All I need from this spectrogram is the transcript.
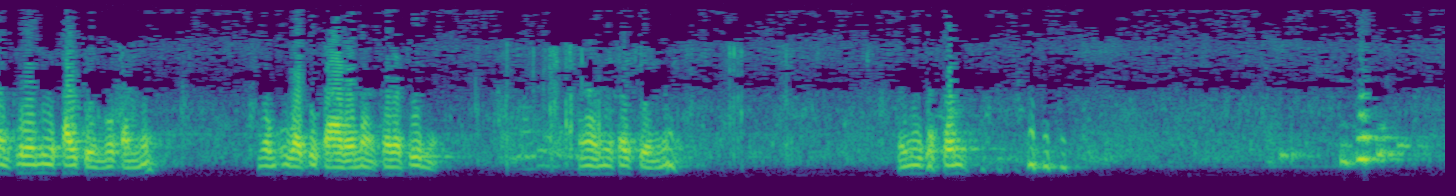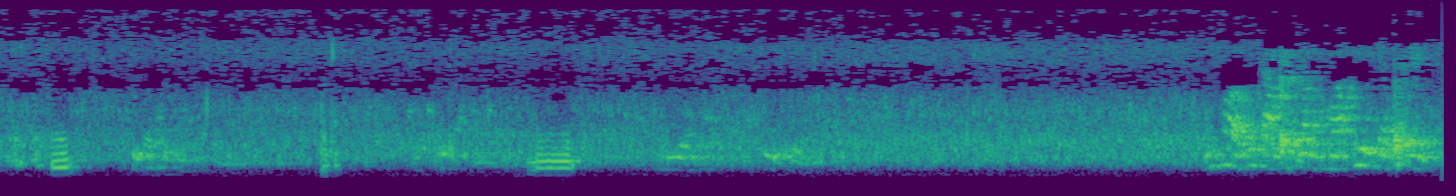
มันเคยมีใครเก่งกว่ากันไหมงมอุบาสิกาเรานั่งสมาธิเนี่ยมีใครเก่งไหมไม่มีสักคนอืมอืมพ่อที่เราเรามาที่เราเป็นเห็นอะไรอะไรอะไรนี้นะเก่งครั้งหนังแล้วไม่เห็นมันมีอะไรนี้เห็นไม่ช่าง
